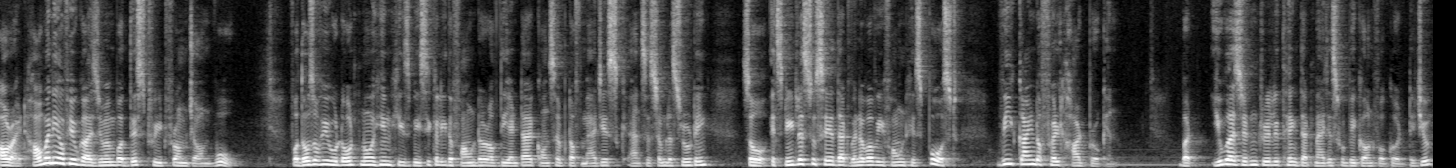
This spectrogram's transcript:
Alright, how many of you guys remember this tweet from John Wu? For those of you who don't know him, he's basically the founder of the entire concept of Magisk and systemless rooting. So it's needless to say that whenever we found his post, we kind of felt heartbroken. But you guys didn't really think that Magisk would be gone for good, did you?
